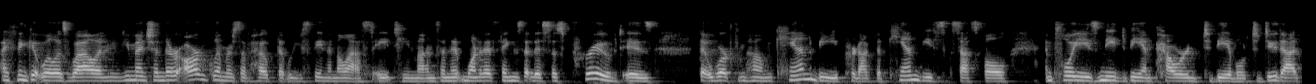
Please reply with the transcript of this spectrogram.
I think it will as well. And you mentioned there are glimmers of hope that we've seen in the last 18 months. And one of the things that this has proved is that work from home can be productive, can be successful. Employees need to be empowered to be able to do that.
